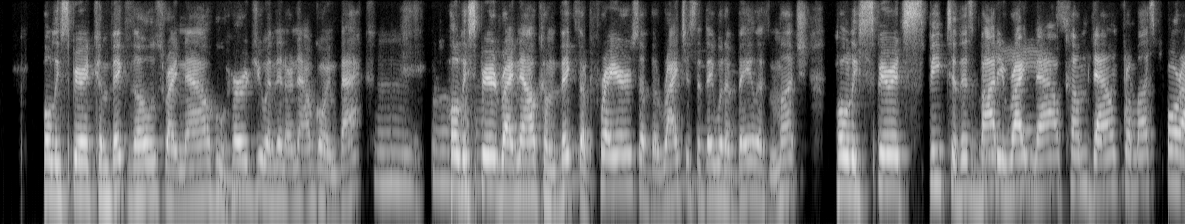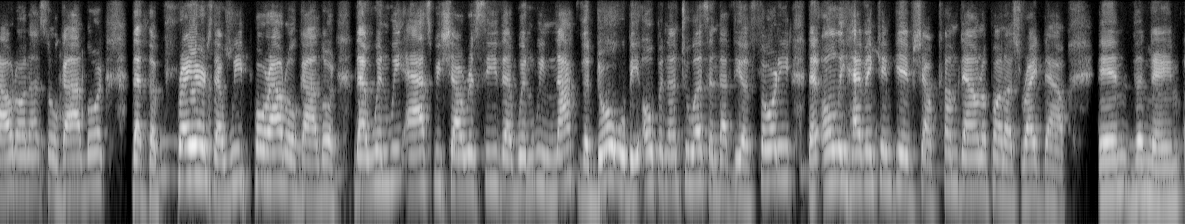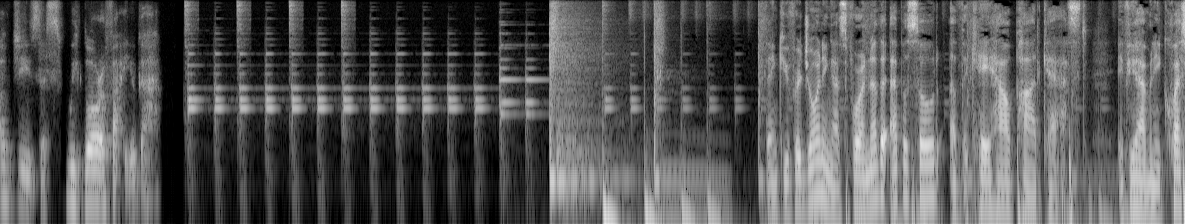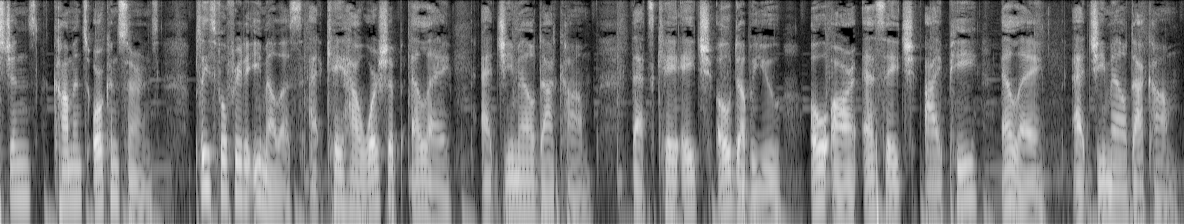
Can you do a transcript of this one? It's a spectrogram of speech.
Holy Spirit, convict those right now who heard you and then are now going back. Mm. Holy Spirit, right now, convict the prayers of the righteous that they would availeth much. Holy Spirit, speak to this body right now. Come down from us, pour out on us, oh God, Lord, that the prayers that we pour out, oh God, Lord, that when we ask, we shall receive, that when we knock, the door will be opened unto us, and that the authority that only heaven can give shall come down upon us right now. In the name of Jesus, we glorify you, God. Thank you for joining us for another episode of the K How Podcast. If you have any questions, comments, or concerns, please feel free to email us at khowworshipla at gmail.com. That's K H O W O R S H I P L A at gmail.com.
